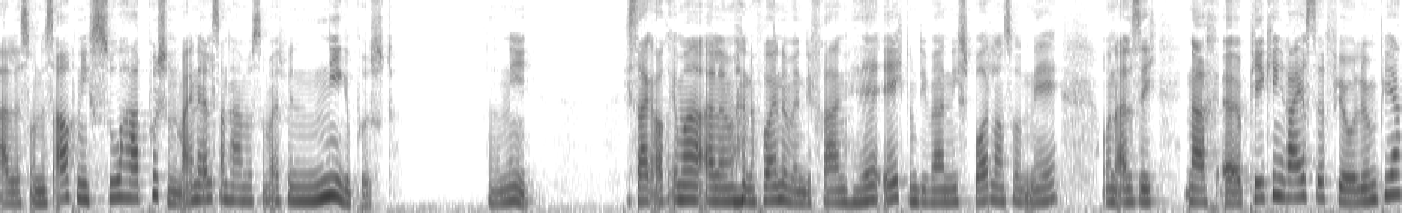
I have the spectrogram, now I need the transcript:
alles und es auch nicht so hart pushen. Meine Eltern haben es zum Beispiel nie gepusht. Also nie. Ich sage auch immer alle meine Freunde, wenn die fragen, hä, echt? Und die waren nicht Sportler und so, nee. Und als ich nach äh, Peking reiste für Olympia,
